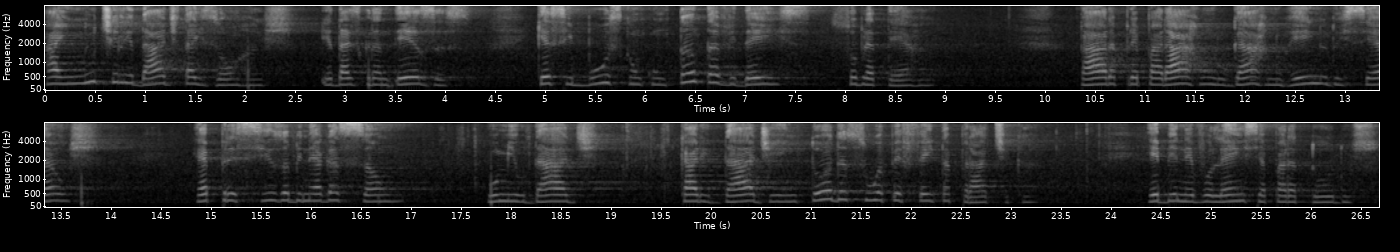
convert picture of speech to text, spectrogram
a inutilidade das honras e das grandezas que se buscam com tanta avidez sobre a terra. Para preparar um lugar no reino dos céus, é preciso abnegação, humildade, caridade em toda sua perfeita prática e benevolência para todos.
